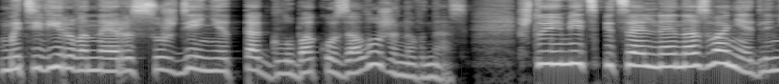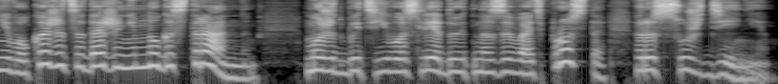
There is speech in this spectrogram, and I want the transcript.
Мотивированное рассуждение так глубоко заложено в нас, что иметь специальное название для него кажется даже немного странным. Может быть, его следует называть просто рассуждением.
